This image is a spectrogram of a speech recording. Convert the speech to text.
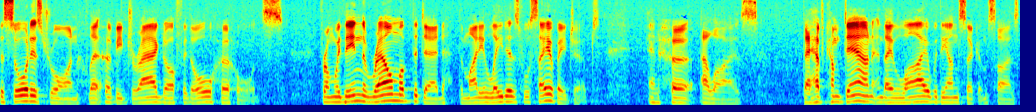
The sword is drawn, let her be dragged off with all her hordes. From within the realm of the dead, the mighty leaders will say of Egypt and her allies, They have come down and they lie with the uncircumcised,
